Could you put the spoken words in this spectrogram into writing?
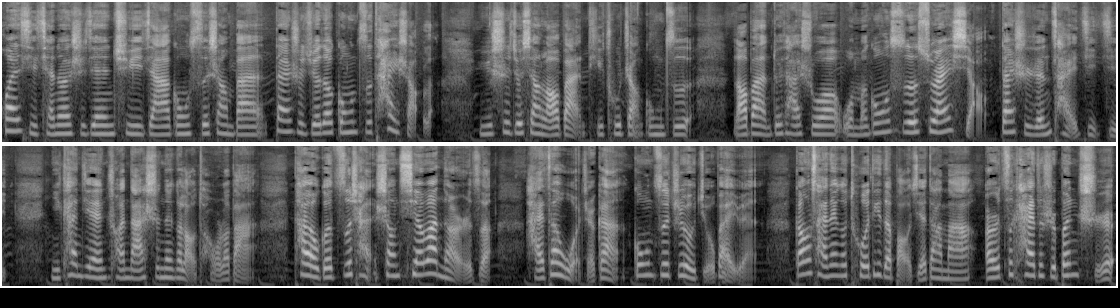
欢喜前段时间去一家公司上班，但是觉得工资太少了，于是就向老板提出涨工资。老板对他说：“我们公司虽然小，但是人才济济。你看见传达室那个老头了吧？他有个资产上千万的儿子，还在我这干，工资只有九百元。刚才那个拖地的保洁大妈，儿子开的是奔驰，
